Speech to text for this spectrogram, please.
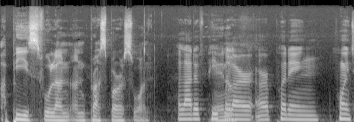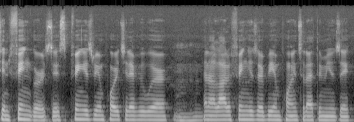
a peaceful and, and prosperous one. a lot of people know? are are putting pointing fingers. There's fingers being pointed everywhere, Mm-hmm. and a lot of fingers are being pointed at the music.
